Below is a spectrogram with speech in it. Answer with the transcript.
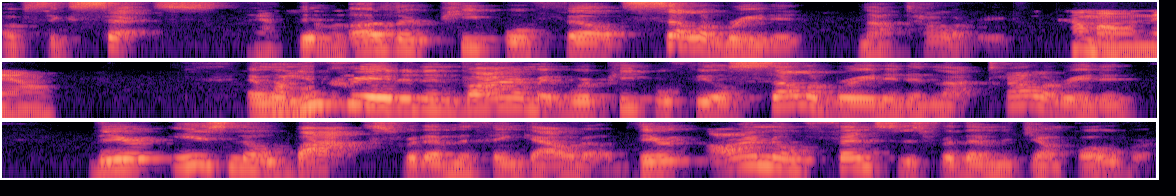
of success Absolutely. that other people felt celebrated, not tolerated. Come on now. And when you create an environment where people feel celebrated and not tolerated, there is no box for them to think out of. There are no fences for them to jump over.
